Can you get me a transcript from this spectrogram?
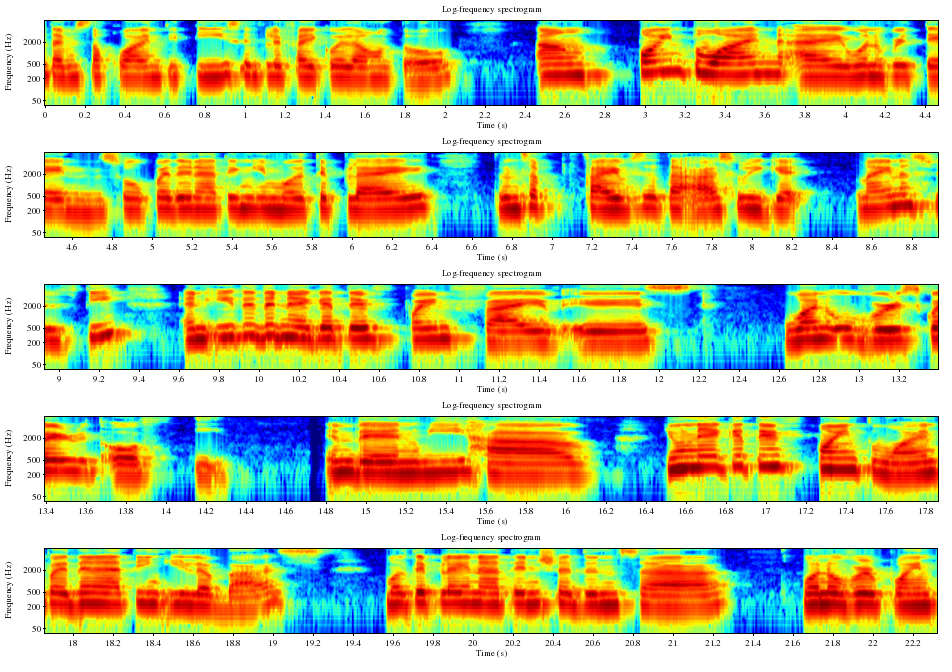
times the quantity. Simplify ko lang to. Ang 0.1 ay 1 over 10. So pwede nating i-multiply dun sa 5 sa taas. We get minus 50. And e to the negative 0.5 is 1 over square root of e. And then we have yung negative 0.1, pwede nating ilabas multiply natin siya dun sa 1 over 0.1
